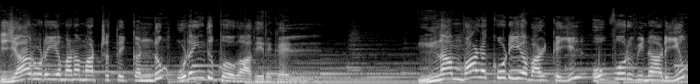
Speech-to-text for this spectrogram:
யாருடைய மனமாற்றத்தைக் கண்டும் உடைந்து போகாதீர்கள். நாம் வாழக்கூடிய வாழ்க்கையில் ஒவ்வொரு வினாடியும்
